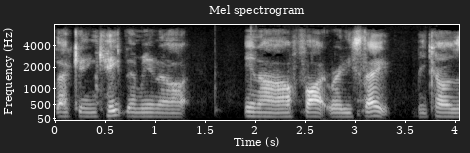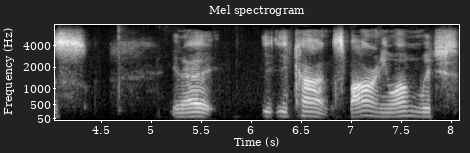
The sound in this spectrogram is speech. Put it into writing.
that can keep them in a in a fight ready state because you know you, you can't spar anyone, which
